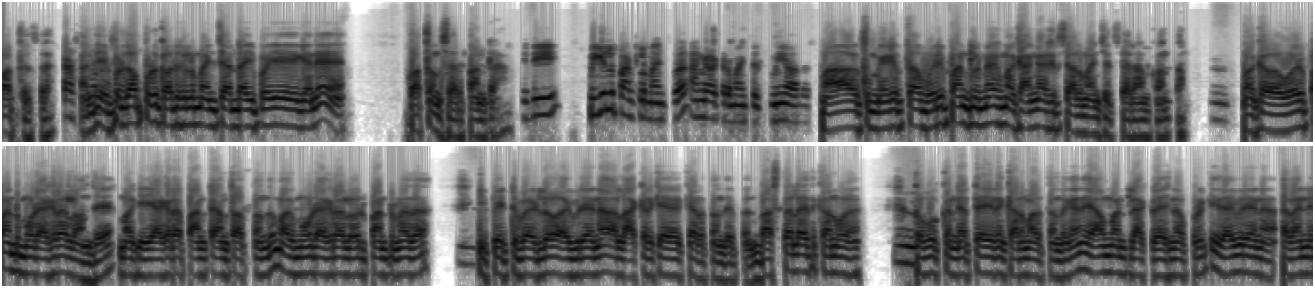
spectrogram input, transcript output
వస్తుంది సార్. అంతే ఎప్పటికప్పుడు ఖర్చులు మంచి అడ్డ అయిపోయి కానీ వస్తుంది సార్ పంట. ఇది మిగిలిన పంటలు మంచివా? అంగాకర మంచిది మీ ఆలోచన. మాకు మిగతా వరి పంటల మీద మాకు అంగాకరి చాలా మంచిది సార్ అనుకుంటాం. మాకు వరి పంట మూడు ఎకరాలు ఉంది. మాకు ఈ ఎకరా పంట ఎంత వస్తుందో? మాకు మూడు ఎకరాల వరి పంట మీద. ఈ పెట్టుబడులు అవిరైనా వాళ్ళు అక్కడికే కెడుతుంది. బస్తాలు అయితే ఉమ్. కబుక్క నెట్ వేయడం కనబడుతుంది కానీ ఏమంటలు అక్కడ వేసినప్పటికి ఇది అవిరైనా అవన్నీ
